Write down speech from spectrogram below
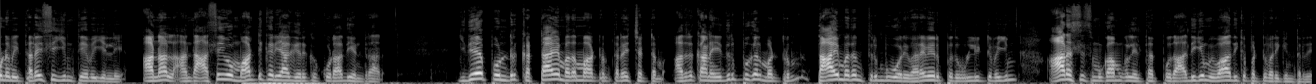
உணவை தடை செய்யும் தேவையில்லை. ஆனால் அந்த அசைவ மாட்டுக்கறியாக இருக்கக்கூடாது என்றார். இதேபோன்று கட்டாய மதமாற்றம் தடை சட்டம் அதற்கான எதிர்ப்புகள் மற்றும் தாய் மதம் திரும்புவோரை வரவேற்பது உள்ளிட்டவையும் ஆர்எஸ்எஸ் முகாம்களில் தற்போது அதிகம் விவாதிக்கப்பட்டு வருகின்றது.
